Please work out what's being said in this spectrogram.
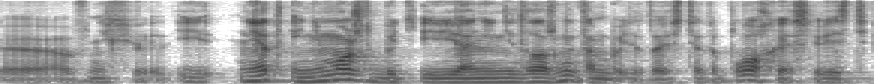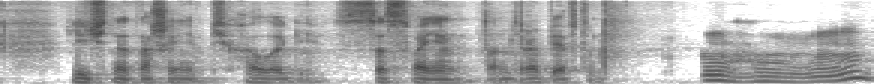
mm-hmm. в них. И, нет, и не может быть, и они не должны там быть. То есть это плохо, если есть личные отношения в психологии со своим там терапевтом. Mm-hmm.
